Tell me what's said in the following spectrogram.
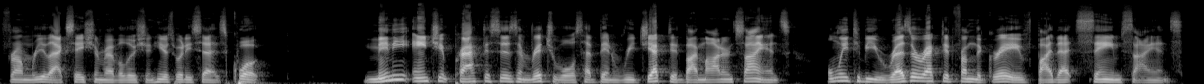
from Relaxation Revolution. Here's what he says, quote, Many ancient practices and rituals have been rejected by modern science only to be resurrected from the grave by that same science.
